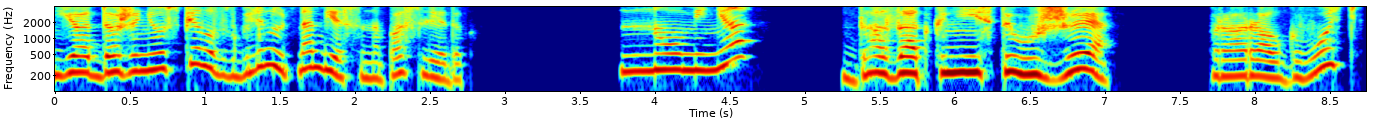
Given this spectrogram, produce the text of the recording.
Я даже не успела взглянуть на беса напоследок. «Но у меня...» «Да заткнись ты уже!» — проорал гвоздь,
